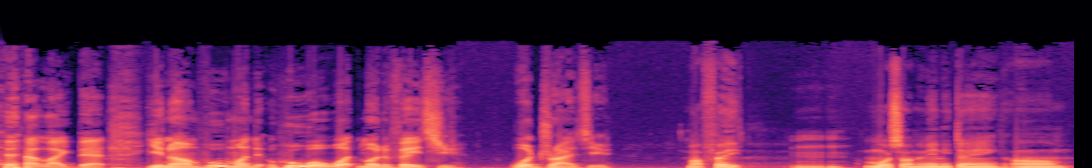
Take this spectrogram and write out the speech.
I like that. You know, who who or what motivates you? What drives you? My faith, more so than anything. Um,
